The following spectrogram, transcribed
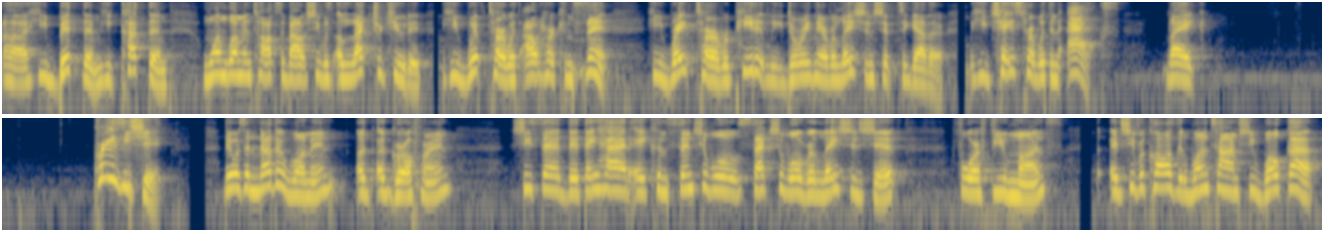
uh, he bit them, he cut them. One woman talks about she was electrocuted. He whipped her without her consent. He raped her repeatedly during their relationship together. He chased her with an axe. Like, crazy shit. There was another woman, a, a girlfriend, She said that they had a consensual sexual relationship for a few months. And she recalls that one time she woke up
